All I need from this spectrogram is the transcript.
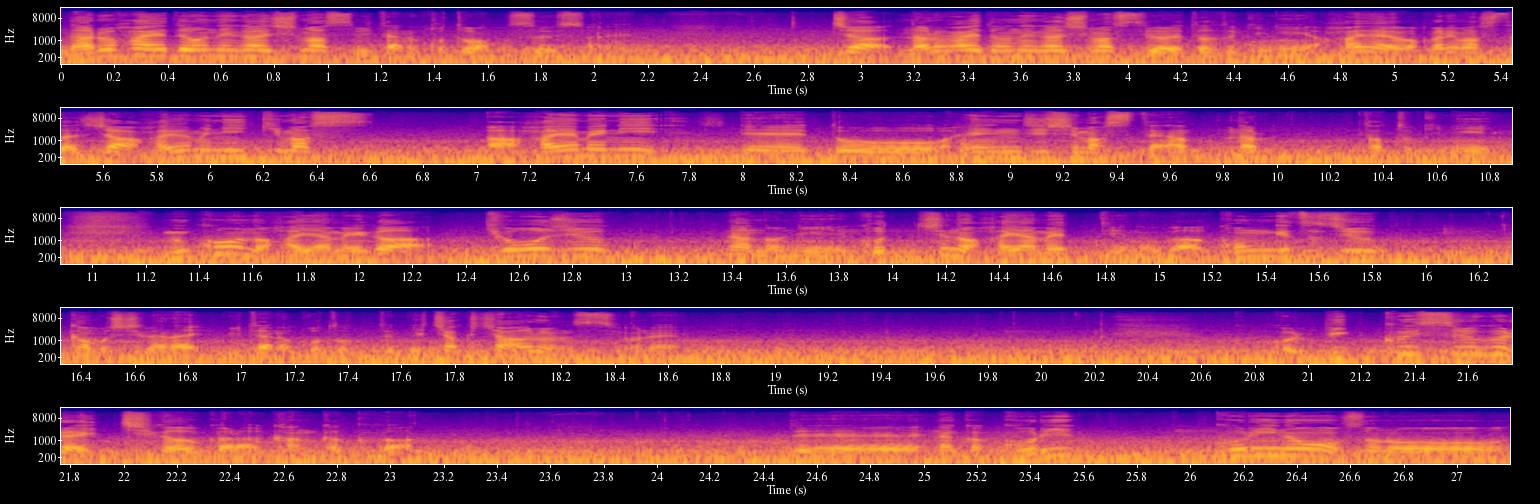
なるはやでお願いしますみたいな言葉もそうですよね。じゃあなるはやでお願いしますって言われた時にはいはい分かりました。じゃあ早めに行きます。あ早めに、えーと、返事しますってなった時に向こうの早めが今日中なのにこっちの早めっていうのが今月中かもしれないみたいなことってめちゃくちゃあるんですよね。これびっくりするぐらい違うから感覚が。でなんかゴリゴリのその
